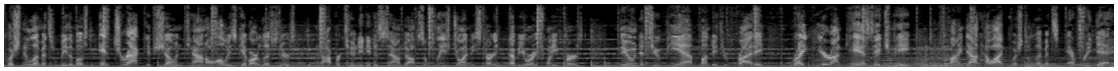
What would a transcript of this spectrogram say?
Pushing the Limits will be the most interactive show in town. I'll always give our listeners an opportunity to sound off. So please join me starting February 21st, noon to 2 p.m., Monday through Friday, right here on KSHP, and find out how I push the limits every day.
